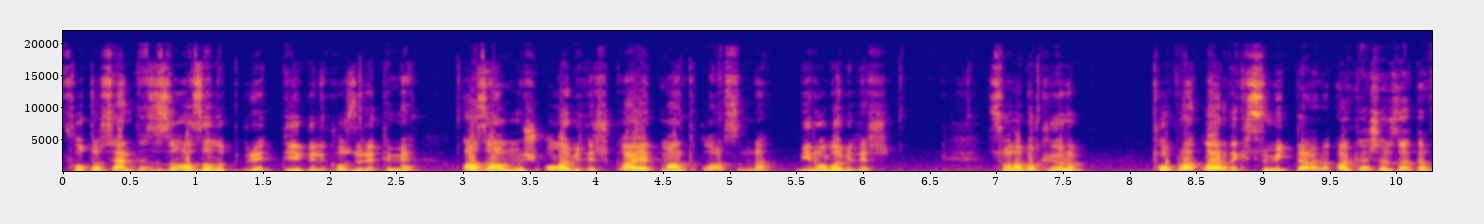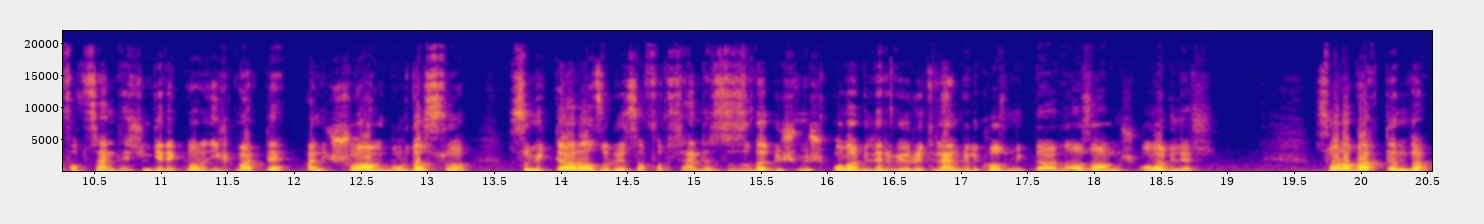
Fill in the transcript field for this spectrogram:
fotosentez hızı azalıp ürettiği glikoz üretimi azalmış olabilir. Gayet mantıklı aslında. Bir olabilir. Sonra bakıyorum topraklardaki su miktarı. Arkadaşlar zaten fotosentez için gerekli olan ilk madde hani şu an burada su. Su miktarı azalıyorsa fotosentez hızı da düşmüş olabilir ve üretilen glikoz miktarı da azalmış olabilir. Sonra baktığımda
